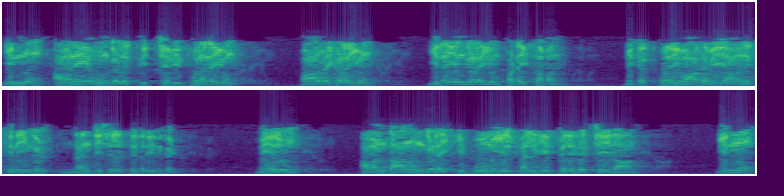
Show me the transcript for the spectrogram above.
இன்னும் அவனே உங்களுக்கு செவி புலனையும் பார்வைகளையும் இதயங்களையும் படைத்தவன். மிக குறைவாகவே அவனுக்கு நீங்கள் நன்றி செலுத்துகிறீர்கள். மேலும் அவன்தான் உங்களை இப்பூமியில் பல்கி பெருகச் செய்தான். இன்னும்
